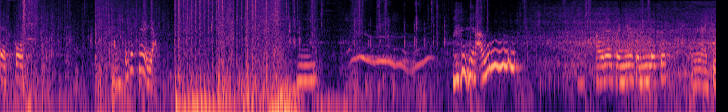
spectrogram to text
എന്തെക്കോ നമുക്ക് പ്രശ്നമില്ല. അവരെ ഫ്രണ്ടിനെ കൊല്ലുമ്പോഴേക്ക് അങ്ങനെ ആക്കി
